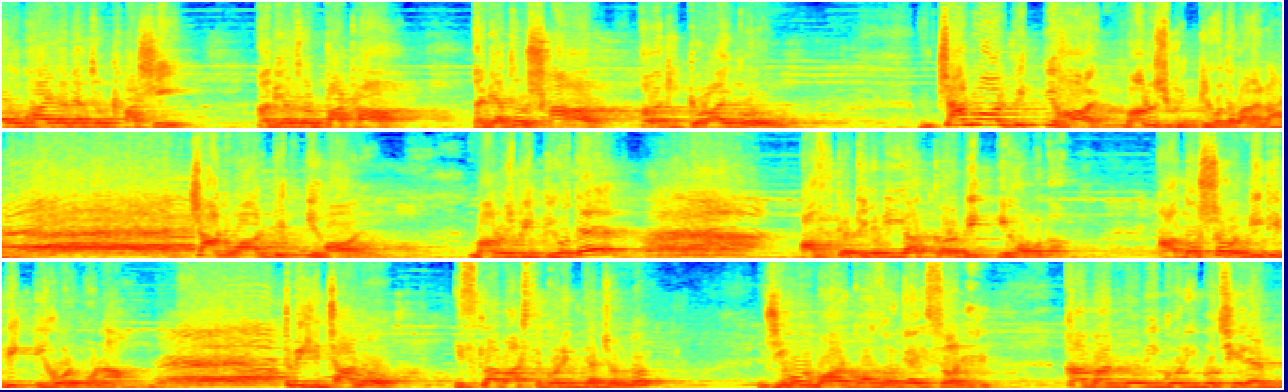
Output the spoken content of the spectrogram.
বলো, ভাই, আমি একজন খাসি, আমি একজন পাঠা, আমি একজন সার, আমাকে ক্রয় করুন। জানোয়ার বিক্রি হয়, মানুষ বিক্রি হতে পারে না। জানোয়ার বিক্রি হয়, মানুষ বিক্রি হতে আজকে থেকে নিয়াদ করো, বিক্রি হব না। আদর্শ এবং নীতি বিক্রি করব না। তুমি কি জানো, ইসলাম আসছে গরিবদের জন্য? জীবনভর গজল গাইছন আমার নবী গরিবও ছিলেন,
